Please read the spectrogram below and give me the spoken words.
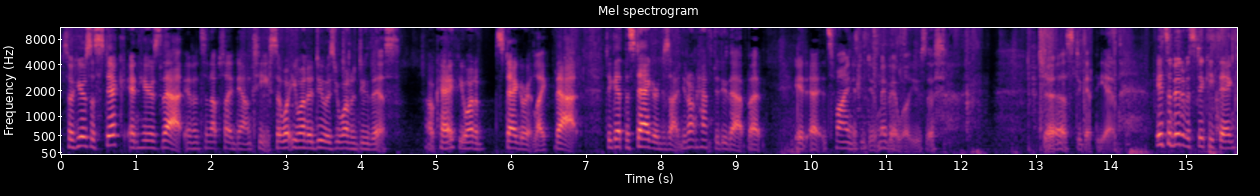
So here's a stick and here's that, and it's an upside down T. So what you want to do is you want to do this. Okay? You want to stagger it like that to get the stagger design. You don't have to do that, but it, uh, it's fine if you do. Maybe I will use this just to get the end. It's a bit of a sticky thing.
